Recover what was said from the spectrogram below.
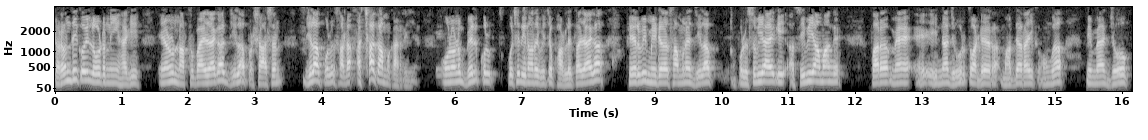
ਡਰਨ ਦੀ ਕੋਈ ਲੋੜ ਨਹੀਂ ਹੈਗੀ। ਇਹਨਾਂ ਨੂੰ ਨੱਥ ਪਾਇਆ ਜਾਏਗਾ, ਜ਼ਿਲ੍ਹਾ ਪ੍ਰਸ਼ਾਸਨ ਜ਼ਿਲ੍ਹਾ ਪੁਲਿਸ ਸਾਡਾ ਅੱਛਾ ਕੰਮ ਕਰ ਰਹੀ ਹੈ। ਉਹਨਾਂ ਨੂੰ ਬਿਲਕੁਲ ਕੁਝ ਦਿਨਾਂ ਦੇ ਵਿੱਚ ਫੜ ਲਿੱਤਾ ਜਾਏਗਾ। ਫਿਰ ਵੀ ਮੀਡੀਆ ਦੇ ਸਾਹਮਣੇ ਜ਼ਿਲ੍ਹਾ ਪੁਲਿਸ ਵੀ ਆਏਗੀ, ਅਸੀਂ ਵੀ ਆਵਾਂਗੇ। ਪਰ ਮੈਂ ਇੰਨਾ ਜ਼ਰੂਰ ਤੁਹਾਡੇ ਰਾ- ਮਾਧਿਅਮ ਰਾਹੀਂ ਕਹੂੰਗਾ ਵੀ ਮੈਂ ਜੋ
